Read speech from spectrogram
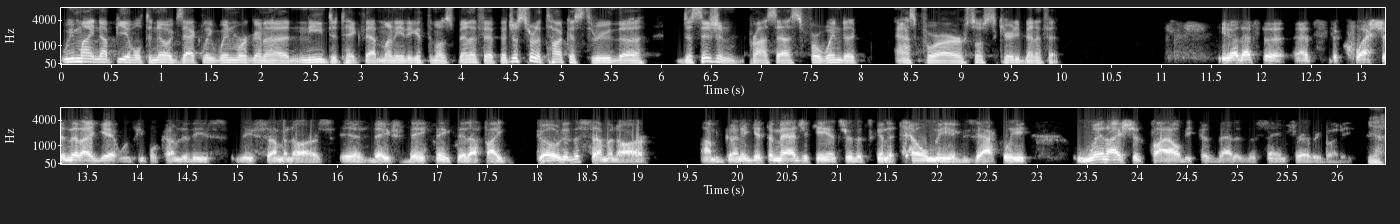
we might not be able to know exactly when we're going to need to take that money to get the most benefit, but just sort of talk us through the decision process for when to ask for our Social Security benefit. You know, that's the that's the question that I get when people come to these these seminars. Is they they think that if I go to the seminar, I'm going to get the magic answer that's going to tell me exactly when I should file because that is the same for everybody. Yeah.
